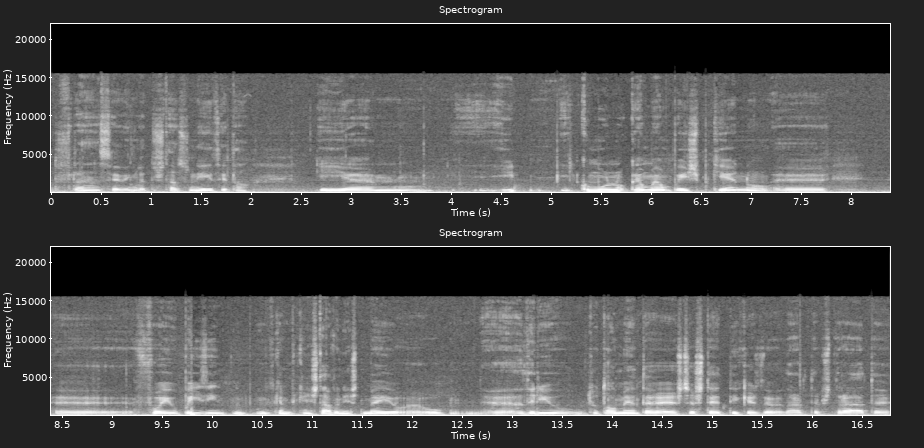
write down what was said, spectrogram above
de França, de Inglaterra, dos Estados Unidos e tal. E, um, ehm, e, e como, como, é um país pequeno, uh, uh, foi o país, in, digamos, quem estava neste meio, aderiu totalmente a estas estéticas da, da arte abstrata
